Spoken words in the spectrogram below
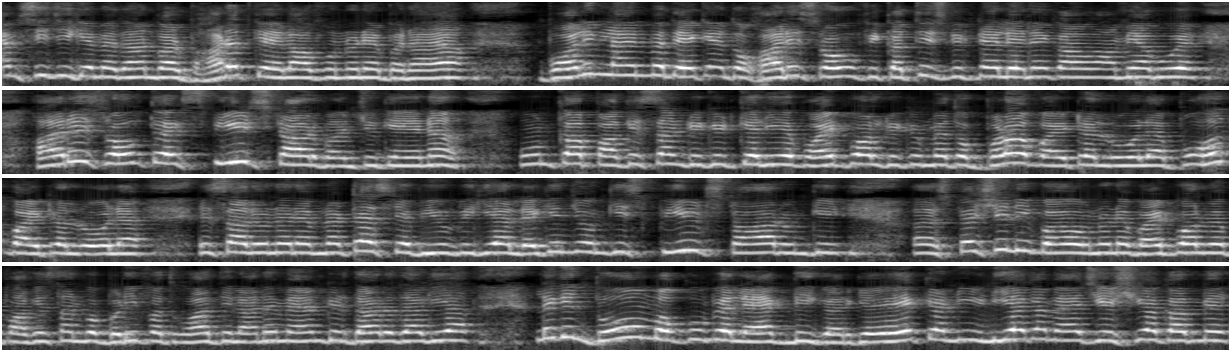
एमसीजी के मैदान पर भारत के खिलाफ उन्होंने बनाया। बॉलिंग लाइन में देखें तो हारिस रऊफ इकतीस विकटें लेने का कामयाब हुए। हारिस रऊफ तो एक स्पीड स्टार बन चुके हैं ना। उनका पाकिस्तान क्रिकेट के लिए व्हाइट बॉल क्रिकेट में तो बड़ा वाइटल रोल है, बहुत वाइटल रोल है। इस साल उन्होंने अपना टेस्ट डेब्यू भी किया, लेकिन जो उनकी स्पीड स्टार उनकी स्पेशली उन्होंने व्हाइट बॉल में पाकिस्तान को बड़ी फतवाहत दिलाने में अहम किरदार अदा किया। लेकिन दो मौकों पर लैग भी करके एक इंडिया का मैच एशिया कप में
